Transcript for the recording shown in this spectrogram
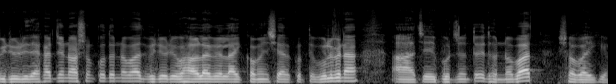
ভিডিওটি দেখার জন্য অসংখ্য ধন্যবাদ। ভিডিওটি ভালো লাগলে লাইক কমেন্ট শেয়ার করতে ভুলবে না। আজ এই পর্যন্তই, ধন্যবাদ সবাইকে।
